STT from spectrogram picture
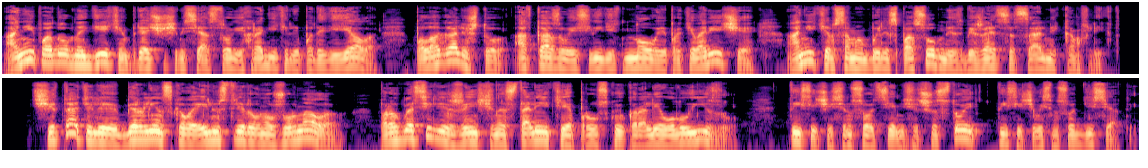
Они, подобно детям, прячущимся от строгих родителей под одеяло, полагали, что, отказываясь видеть новые противоречия, они тем самым были способны избежать социальных конфликтов. Читатели берлинского иллюстрированного журнала провозгласили женщины столетия прусскую королеву Луизу 1776-1810.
